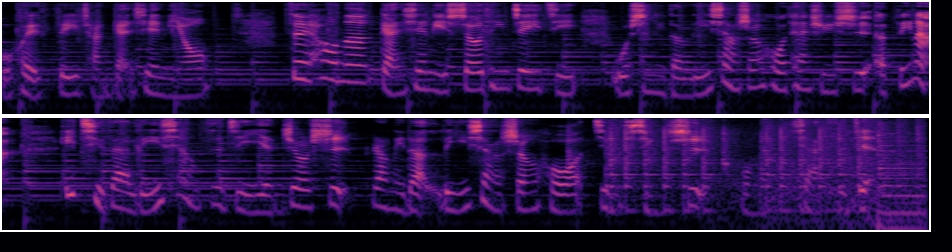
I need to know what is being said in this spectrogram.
我会非常感谢你哦。最后呢，感谢你收听这一集，我是你的理想生活探寻师 Athena，一起在理想自己研究室，让你的理想生活进行式。我们下次见。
